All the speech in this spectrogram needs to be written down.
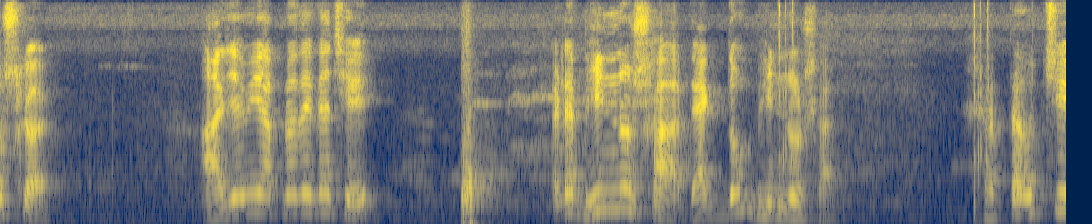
নমস্কার। আজ আমি আপনাদের কাছে একটা ভিন্ন স্বাদ, একদম ভিন্ন স্বাদ। স্বাদটা হচ্ছে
